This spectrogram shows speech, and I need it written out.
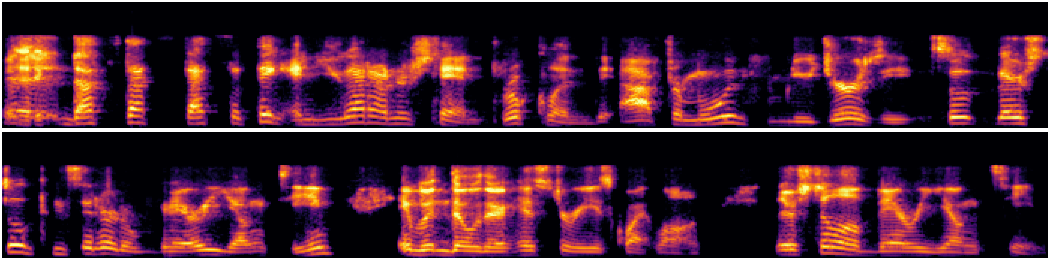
That's that's that's the thing, and you got to understand Brooklyn after moving from New Jersey, so they're still considered a very young team, even though their history is quite long they're still a very young team.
